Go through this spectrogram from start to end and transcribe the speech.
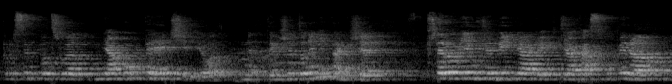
prostě potřebovat nějakou péči, jo? Ne, takže to není tak, že v Přerově může být nějaký, nějaká skupina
